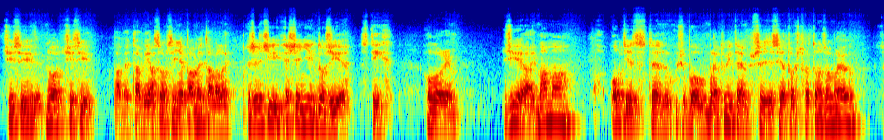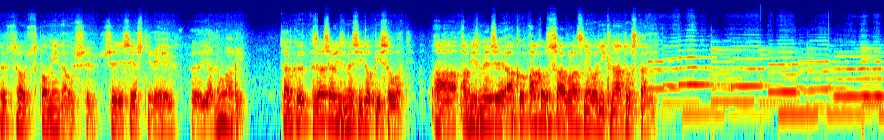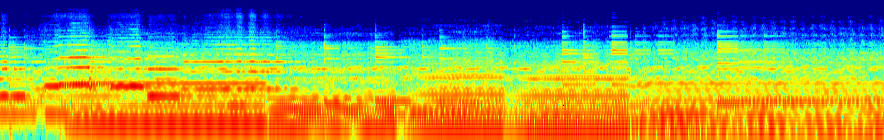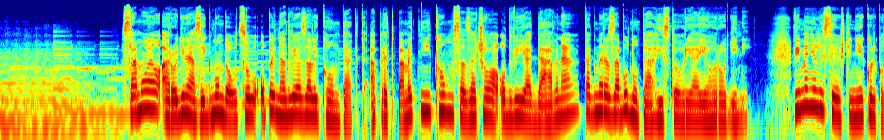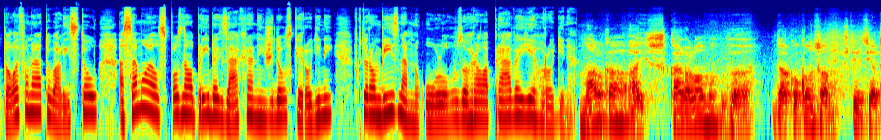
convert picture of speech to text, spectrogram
či si, no či si pamätám, ja som si nepamätal, ale že či ešte niekto žije z tých. Hovorím, žije aj mama, Otec ten už bol mŕtvý, ten v 64. zomrel, som spomínal, že 64 hej, v januári. Tak začali sme si dopisovať. A aby sme, že ako, ako sa vlastne oni k nám dostali. Samuel a rodina Zigmundovcov opäť nadviazali kontakt a pred pamätníkom sa začala odvíjať dávna, takmer zabudnutá história jeho rodiny. Vymenili si ešte niekoľko telefonátov a listov a Samuel spoznal príbeh záchrany židovskej rodiny, v ktorom významnú úlohu zohrala práve jeho rodina. Malka aj s Karolom v, ako koncom 43.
